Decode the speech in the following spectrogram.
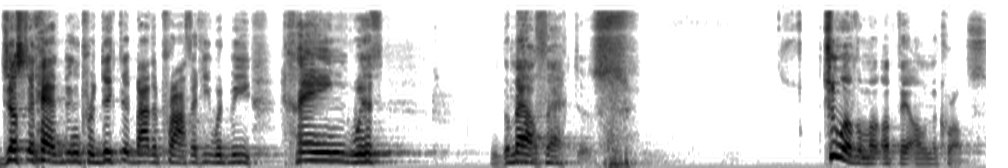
just as had been predicted by the prophet, he would be hanged with the malefactors. Two of them are up there on the cross.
